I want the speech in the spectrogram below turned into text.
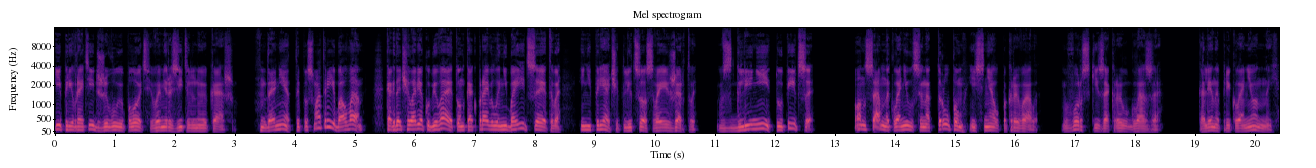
и превратить живую плоть в омерзительную кашу. Да нет, ты посмотри, болван. Когда человек убивает, он, как правило, не боится этого и не прячет лицо своей жертвы. Взгляни, тупица. Он сам наклонился над трупом и снял покрывало. Ворский закрыл глаза. Колено преклоненный,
